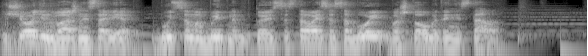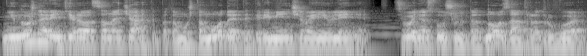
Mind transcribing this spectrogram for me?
Еще один важный совет. Будь самобытным, то есть оставайся собой во что бы то ни стало. Не нужно ориентироваться на чарты, потому что мода это переменчивое явление. Сегодня слушают одно, завтра другое.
